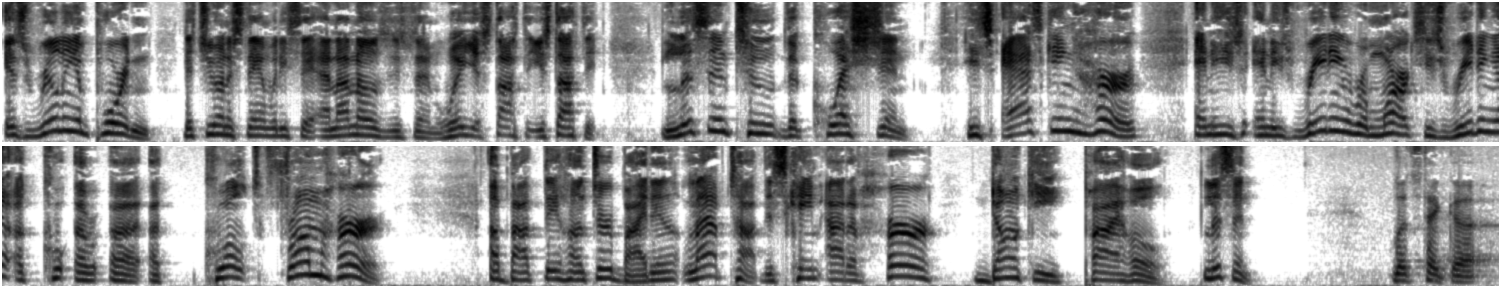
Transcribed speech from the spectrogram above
it's really important that you understand what he said. And I know you're saying, well, you stopped it, you stopped it. Listen to the question. He's asking her, and he's and he's reading remarks. He's reading a, a, a, a quote from her about the Hunter Biden laptop. This came out of her donkey pie hole. Listen. Let's take a.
